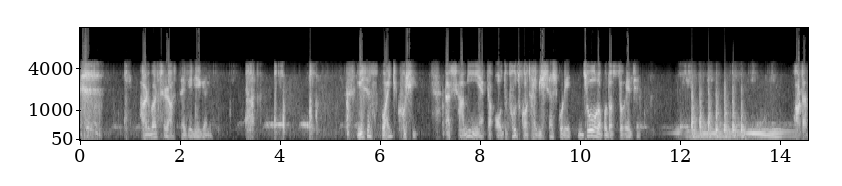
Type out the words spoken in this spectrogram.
হারবার্ট রাস্তায় বেরিয়ে গেল। মিসেস হোয়াইট খুশি। তার স্বামী একটা অদ্ভুত কথায় বিশ্বাস করে জোর অপদস্থ হয়েছে। হঠাৎ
